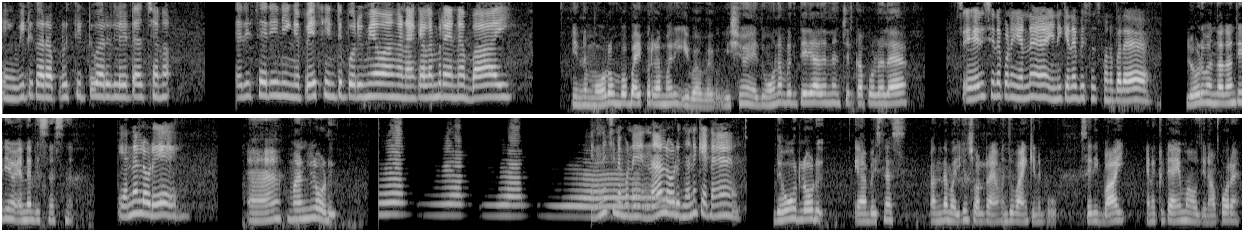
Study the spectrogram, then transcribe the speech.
எங்கள் வீட்டுக்கார அப்புறம் திட்டு வர லேட் ஆச்சுன்னா சரி சரி நீங்கள் பேசிட்டு பொறுமையாக வாங்க. நான் கிளம்புறேன். என்ன பாய் என்னமோ ரொம்ப பயப்படுற மாதிரி இவ இவ விஷயம் எதுவும் நம்மளுக்கு தெரியாதுன்னு நினச்சிருக்கா போலல. சரி சின்ன பொண்ணு என்ன? இன்னைக்கு என்ன பிஸ்னஸ் பண்ண போற? லோடு வந்தால் தான் தெரியும் என்ன பிஸ்னஸ்னு என்ன லோடு மண் லோடு என்ன சின்ன பொண்ணு என்ன லோடு தானே கேட்டேன். இந்த ஊர் லோடு. என் பிஸ்னஸ் வந்த வரைக்கும் சொல்கிறேன் வந்து வாங்கிக்கின்னு போ. சரி பாய் எனக்கு டைம் ஆகுது. நான் போகிறேன்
